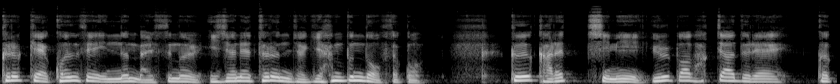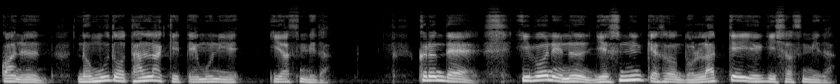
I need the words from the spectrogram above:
그렇게 권세 있는 말씀을 이전에 들은 적이 한 분도 없었고 그 가르침이 율법 학자들의 것과는 너무도 달랐기 때문이었습니다. 그런데 이번에는 예수님께서 놀랍게 여기셨습니다.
